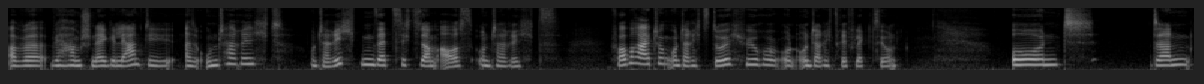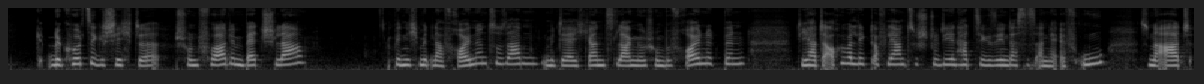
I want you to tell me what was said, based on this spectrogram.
Aber wir haben schnell gelernt, die, also Unterricht, Unterrichten setzt sich zusammen aus Unterrichtsvorbereitung, Unterrichtsdurchführung und Unterrichtsreflexion. Und dann eine kurze Geschichte. Schon vor dem Bachelor bin ich mit einer Freundin zusammen, mit der ich ganz lange schon befreundet bin. Die hatte auch überlegt, auf Lernen zu studieren, hat sie gesehen, dass es an der FU so eine Art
